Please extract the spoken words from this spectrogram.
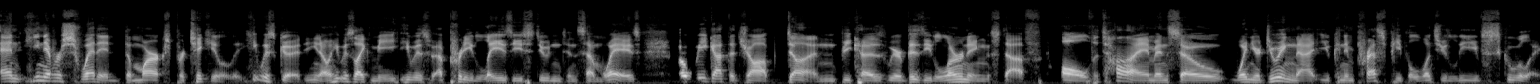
And he never sweated the marks particularly. He was good. You know, he was like me. He was a pretty lazy student in some ways, but we got the job done because we were busy learning stuff all the time. And so when you're doing that, you can impress people once you leave schooling.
